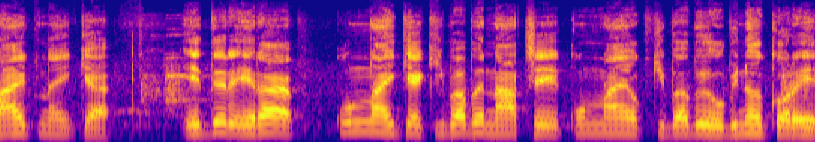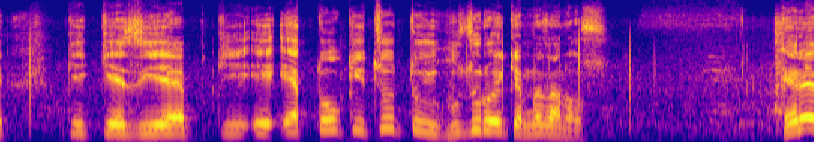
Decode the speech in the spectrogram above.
নায়ক নায়িকা এদের এরা কোন নায়িকা কীভাবে নাচে, কোন নায়ক কীভাবে অভিনয় করে, কি কেজিএফ, কি এত কিছু তুই হুজুর ওই কেমনে জানোস? এরে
